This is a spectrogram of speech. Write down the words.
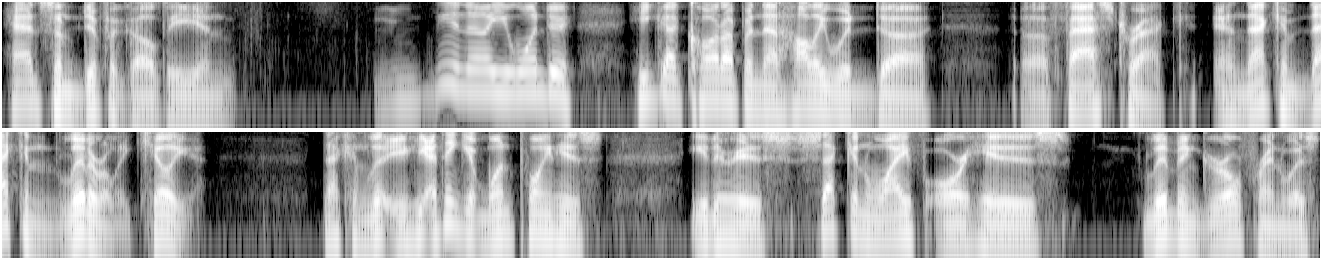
had some difficulty. And you know, you wonder he got caught up in that Hollywood. Uh, uh, fast track, and that can that can literally kill you. That can. Li- I think at one point his either his second wife or his living girlfriend was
